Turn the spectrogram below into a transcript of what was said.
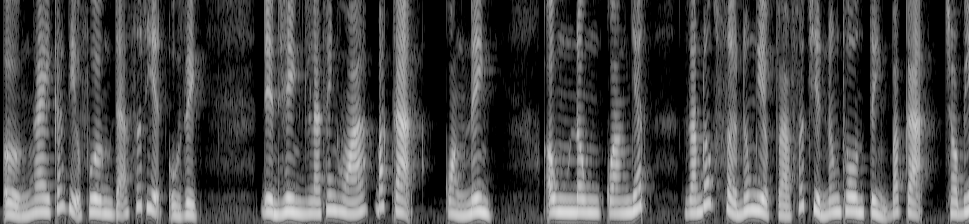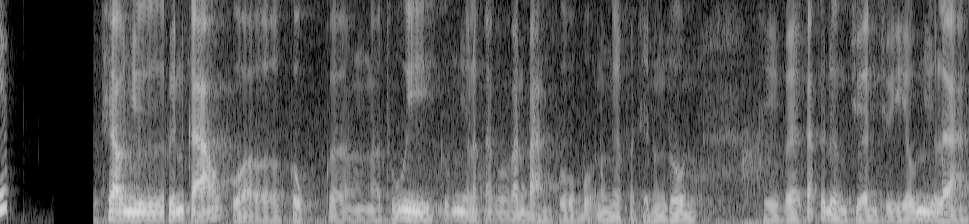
ở ngay các địa phương đã xuất hiện ổ dịch. Điển hình là Thanh Hóa, Bắc Cạn, Quảng Ninh. Ông Nông Quang Nhất, Giám đốc Sở Nông nghiệp và Phát triển Nông thôn tỉnh Bắc Cạn cho biết. Theo như khuyến cáo của Cục ờ, Thú y cũng như là các văn bản của Bộ Nông nghiệp Phát triển Nông thôn thì về các cái đường truyền chủ yếu như là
